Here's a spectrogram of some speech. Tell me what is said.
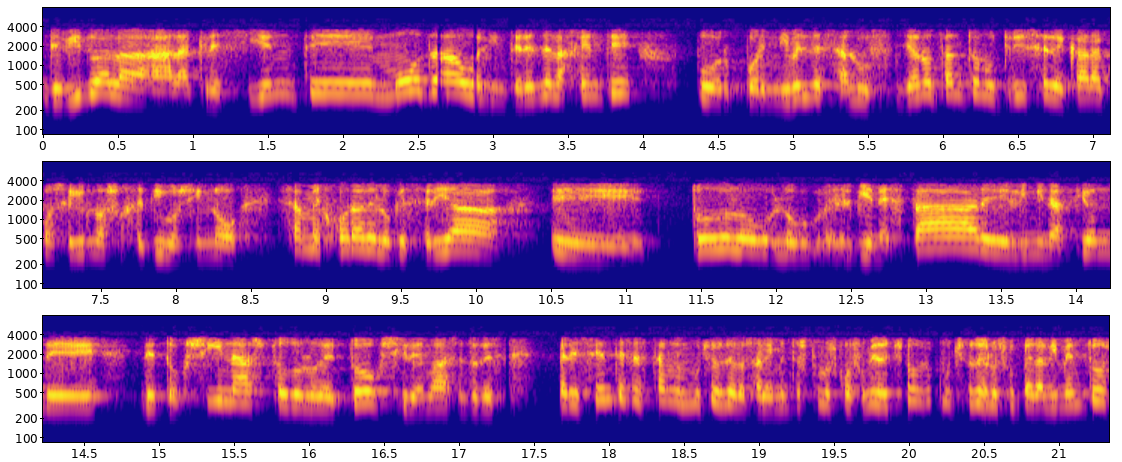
debido a la, a la creciente moda o el interés de la gente por, por el nivel de salud, ya no tanto nutrirse de cara a conseguir unos objetivos, sino esa mejora de lo que sería eh, todo lo, el bienestar, eliminación de, de toxinas, todo lo de tox y demás. Entonces, presentes están en muchos de los alimentos que hemos consumido. De hecho, muchos de los superalimentos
